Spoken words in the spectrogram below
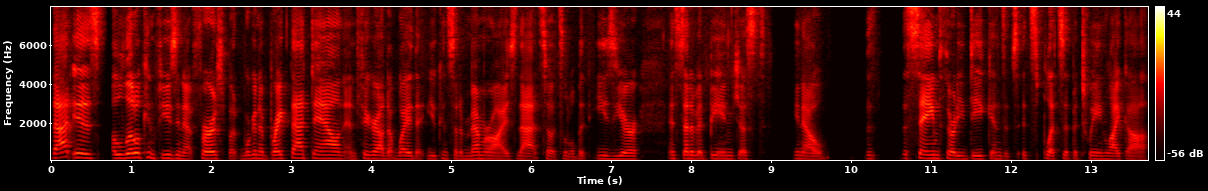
That is a little confusing at first, but we're going to break that down and figure out a way that you can sort of memorize that so it's a little bit easier instead of it being just, you know, the, the same 30 decans. It's, it splits it between like a,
